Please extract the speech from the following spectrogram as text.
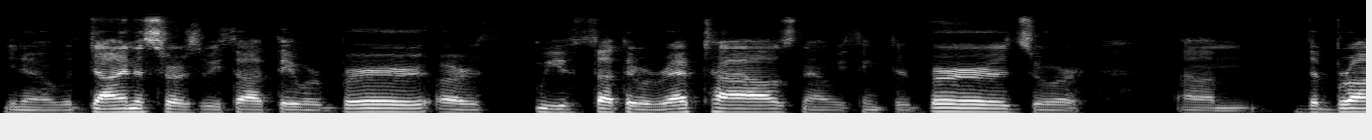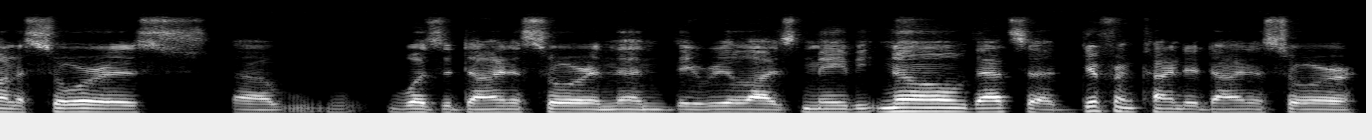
you know, with dinosaurs we thought they were bird or we thought they were reptiles. Now we think they're birds. Or um, the brontosaurus uh, was a dinosaur, and then they realized maybe no, that's a different kind of dinosaur.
